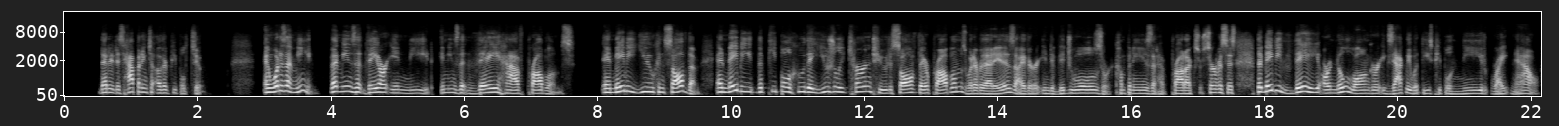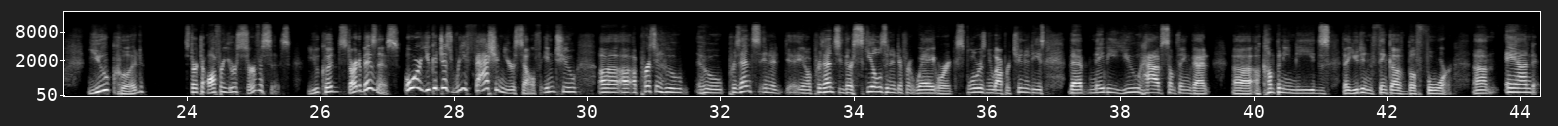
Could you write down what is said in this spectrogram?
that it is happening to other people too. And what does that mean? That means that they are in need. It means that they have problems. And maybe you can solve them. And maybe the people who they usually turn to to solve their problems, whatever that is, either individuals or companies that have products or services, that maybe they are no longer exactly what these people need right now. You could start to offer your services. You could start a business or you could just refashion yourself into a, a, person who who presents in a you know presents their skills in a different way or explores new opportunities that maybe you have something that uh, a company needs that you didn't think of before. Um, and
